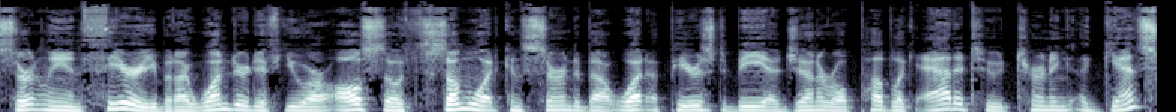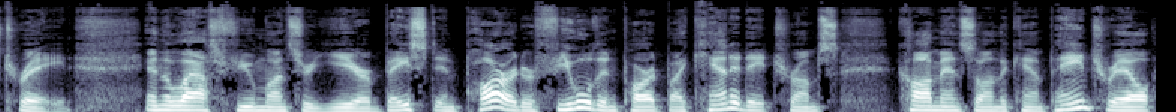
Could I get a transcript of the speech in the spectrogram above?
certainly in theory, but I wondered if you are also somewhat concerned about what appears to be a general public attitude turning against trade in the last few months or year, based in part or fueled in part by candidate Trump's comments on the campaign trail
